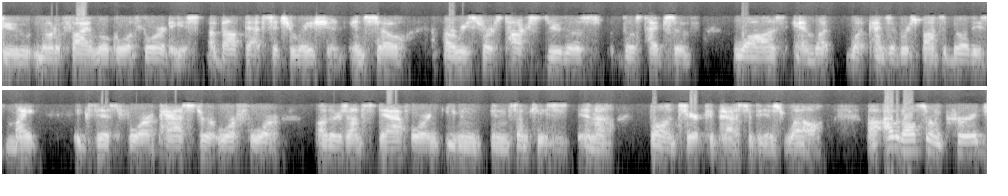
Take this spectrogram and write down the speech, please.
to notify local authorities about that situation. And so our resource talks through those those types of laws and what, what kinds of responsibilities might exist for a pastor or for others on staff or in, even in some cases in a volunteer capacity as well. Uh, I would also encourage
